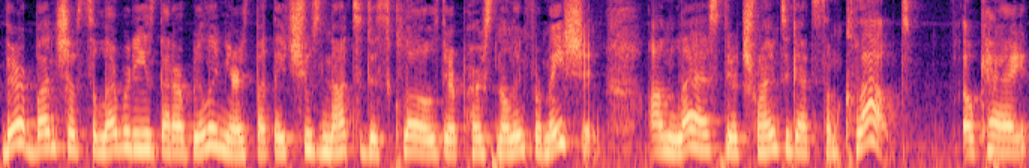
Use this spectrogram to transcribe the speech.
There are a bunch of celebrities that are billionaires, but they choose not to disclose their personal information unless they're trying to get some clout. Okay,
